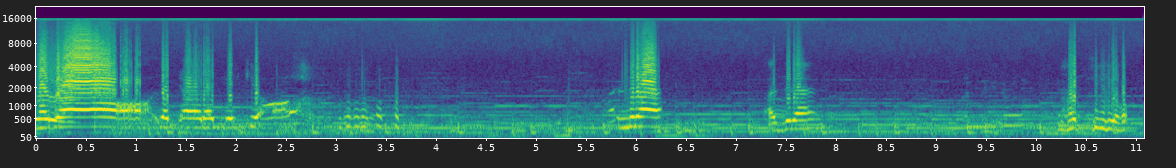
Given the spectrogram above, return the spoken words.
Ma no, la cara 안들아 안들아. 멋지요.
